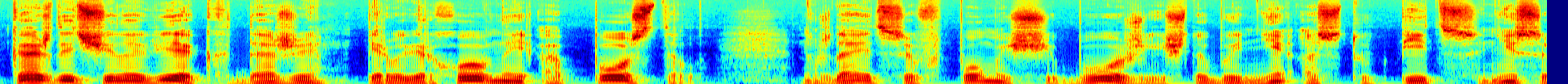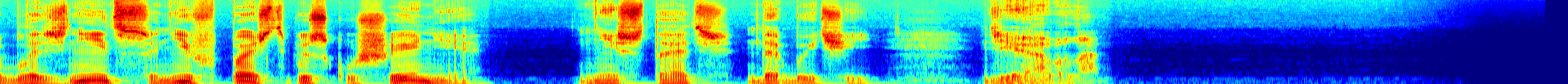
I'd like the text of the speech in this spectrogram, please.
Каждый человек, даже первоверховный апостол, нуждается в помощи Божьей, чтобы не оступиться, не соблазниться, не впасть в искушение, не стать добычей дьявола.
